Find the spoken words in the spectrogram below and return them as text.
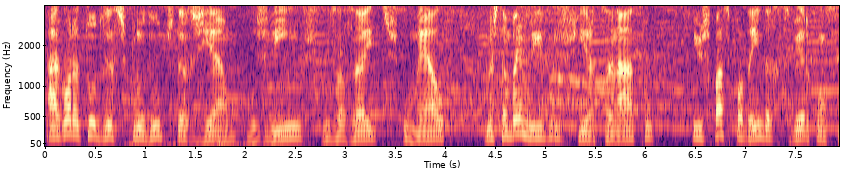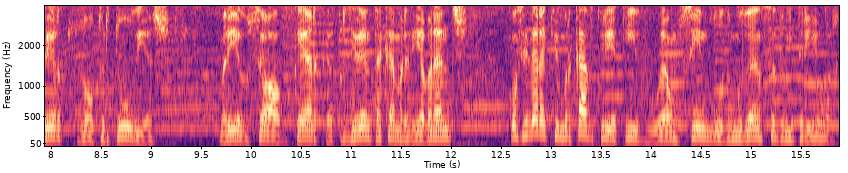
Há agora todos esses produtos da região, os vinhos, os azeites, o mel, mas também livros e artesanato, e o espaço pode ainda receber concertos ou tertúlias. Maria do Céu Albuquerque, a Presidente da Câmara de Abrantes, considera que o mercado criativo é um símbolo de mudança do interior.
